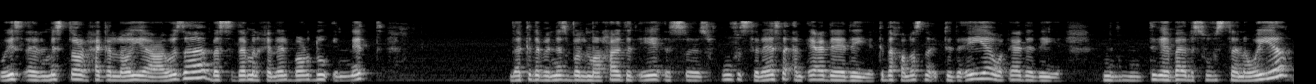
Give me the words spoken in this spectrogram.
ويسأل المستر الحاجة اللي هي عاوزها بس ده من خلال برضو النت. ده كده بالنسبة لمرحلة الإيه؟ الصفوف الثلاثة الإعدادية. كده خلصنا ابتدائية والإعدادية. نتجه بقى للصفوف الثانوية.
